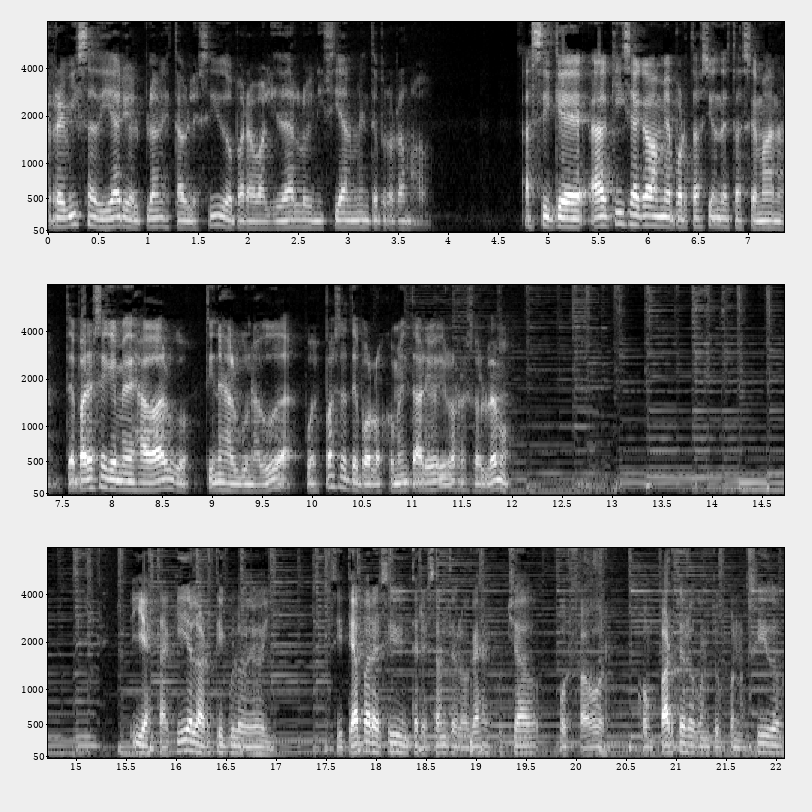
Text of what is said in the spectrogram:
revisa a diario el plan establecido para validar lo inicialmente programado. Así que aquí se acaba mi aportación de esta semana. ¿Te parece que me he dejado algo? ¿Tienes alguna duda? Pues pásate por los comentarios y lo resolvemos. Y hasta aquí el artículo de hoy. Si te ha parecido interesante lo que has escuchado, por favor, compártelo con tus conocidos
